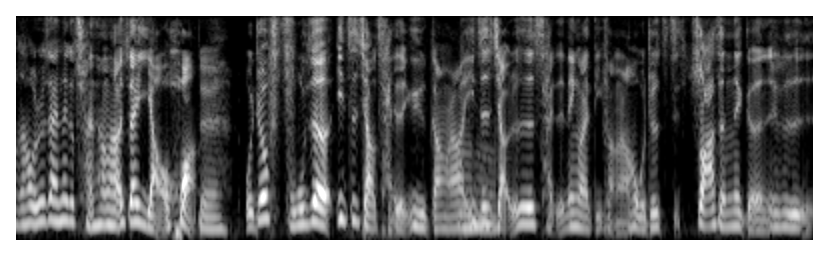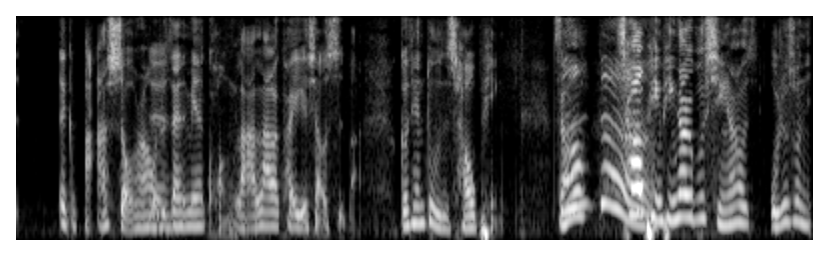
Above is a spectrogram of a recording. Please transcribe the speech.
然后我就在那个船舱，然后一直在摇晃，对，我就扶着一只脚踩着浴缸，然后一只脚就是踩着另外地方，然后我就抓着那个就是。那个把手，然后我就在那边狂拉，拉了快一个小时吧。隔天肚子超平，然后超平平到又不行。然后我就说你，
